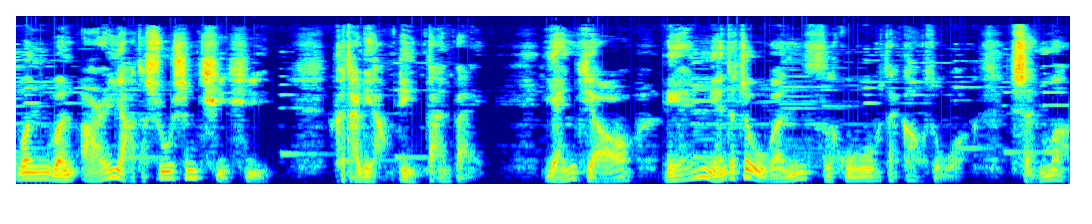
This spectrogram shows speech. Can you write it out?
温文尔雅的书生气息，可他两鬓斑白，眼角连绵的皱纹似乎在告诉我，什么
